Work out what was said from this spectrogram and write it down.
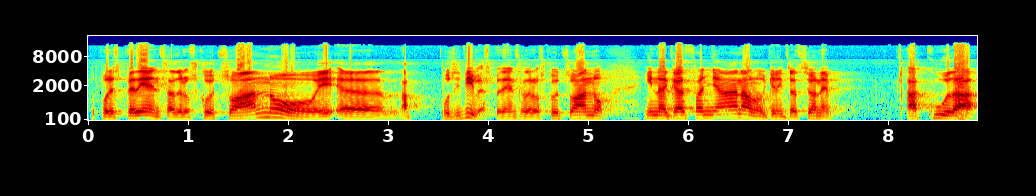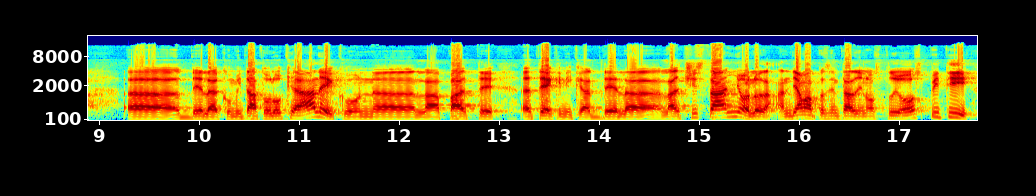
dopo l'esperienza dello scorso anno e eh, la positiva esperienza dello scorso anno in Garfagnana, un'organizzazione a cura Uh, del comitato locale con uh, la parte uh, tecnica dell'Alcistagno. Allora andiamo a presentare i nostri ospiti,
